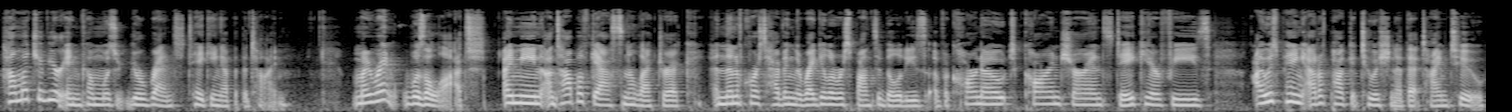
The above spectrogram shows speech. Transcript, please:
How much of your income was your rent taking up at the time? My rent was a lot. I mean, on top of gas and electric, and then, of course, having the regular responsibilities of a car note, car insurance, daycare fees. I was paying out of pocket tuition at that time, too,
